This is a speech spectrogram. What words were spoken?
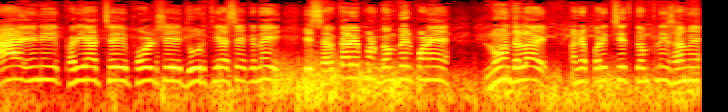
આ એની ફરિયાદ છે એ ફોલ્ટ છે એ દૂર થયા છે કે નહીં એ સરકારે પણ ગંભીરપણે નોંધ લાય અને પરીક્ષિત કંપની સામે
